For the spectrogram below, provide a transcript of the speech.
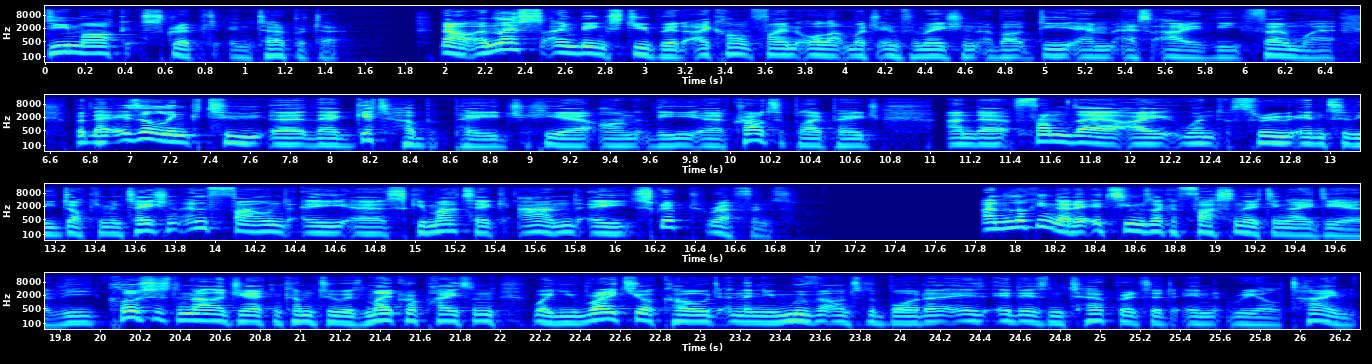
D-Mark Script Interpreter. Now, unless I'm being stupid, I can't find all that much information about DMSI, the firmware, but there is a link to uh, their GitHub page here on the uh, crowd supply page, and uh, from there I went through into the documentation and found a uh, schematic and a script reference. And looking at it, it seems like a fascinating idea. The closest analogy I can come to is MicroPython, where you write your code and then you move it onto the board and it is interpreted in real time.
